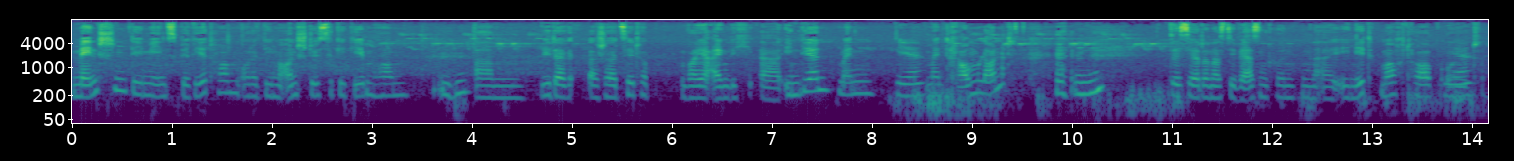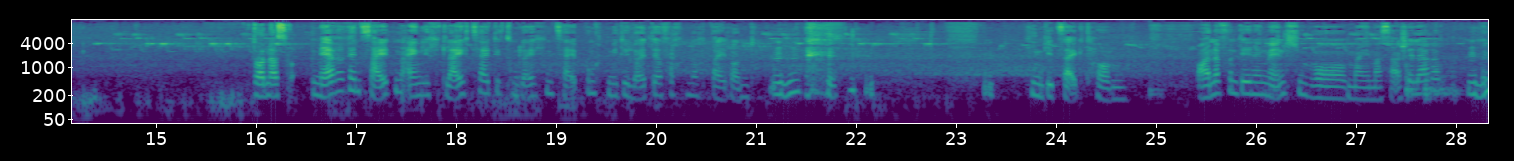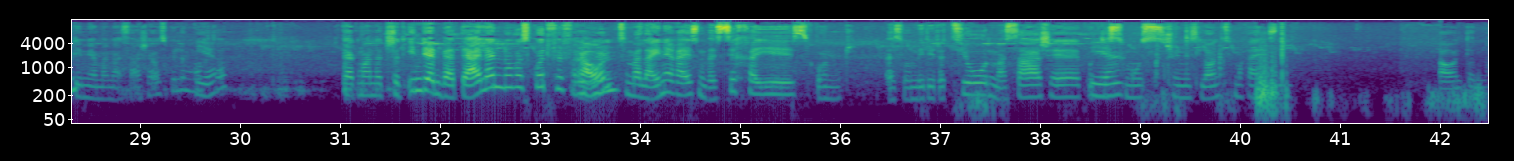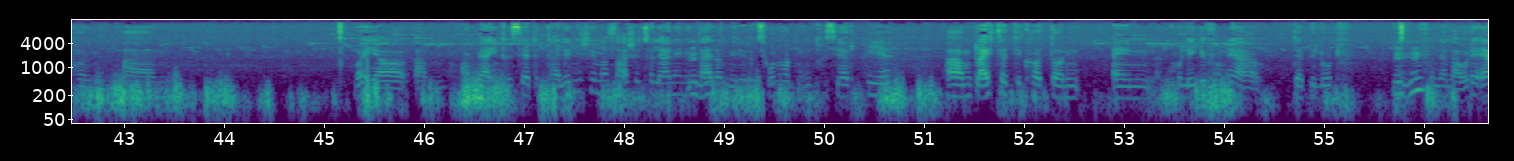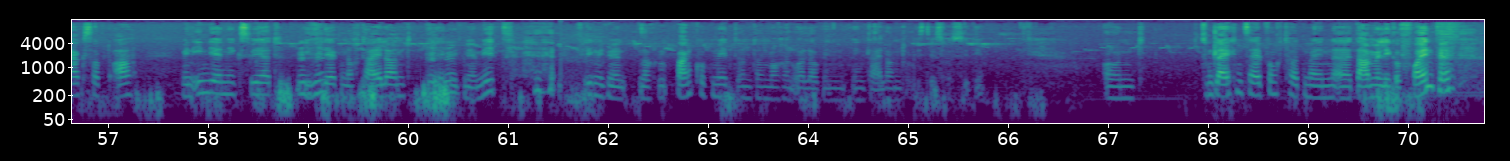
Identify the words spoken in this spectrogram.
Menschen, die mich inspiriert haben oder die mir Anstöße gegeben haben. Mhm. Ähm, wie ich da schon erzählt habe, war ja eigentlich äh, Indien mein, yeah. mein Traumland, mhm. das ich ja dann aus diversen Gründen äh, eh nicht gemacht habe. Yeah. Und dann aus mehreren Seiten eigentlich gleichzeitig zum gleichen Zeitpunkt mir die Leute einfach nach Thailand mhm. hingezeigt haben. Einer von denen Menschen war mein Massagelehrer, mhm. bei dem ich meine Massageausbildung gemacht ja. habe. Der hat gemeint, statt Indien wäre Thailand noch was gut für Frauen mhm. zum Alleinereisen, weil es sicher ist und also Meditation, Massage, Buddhismus, ja. schönes Land zum Reisen. Ja, und dann ähm, war ja, ähm, hat mich interessiert, thailändische Massage zu lernen in mhm. Thailand. Meditation hat mich interessiert. Ja. Ähm, gleichzeitig hat dann ein Kollege von mir, der Pilot mhm. von der Laude Air gesagt, ah, wenn Indien nichts wird, mhm. ich fliege nach Thailand, fliege mhm. mit mir mit, fliege mit mir nach Bangkok mit und dann mache einen Urlaub in, in Thailand, ist das, was ich will. Und zum gleichen Zeitpunkt hat mein äh, damaliger Freund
